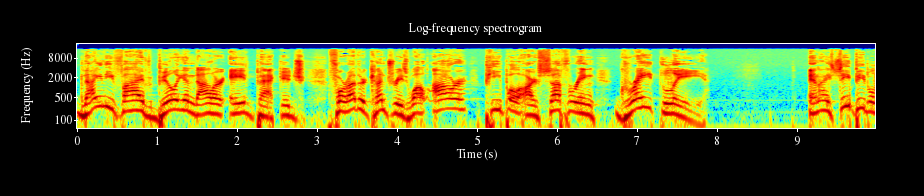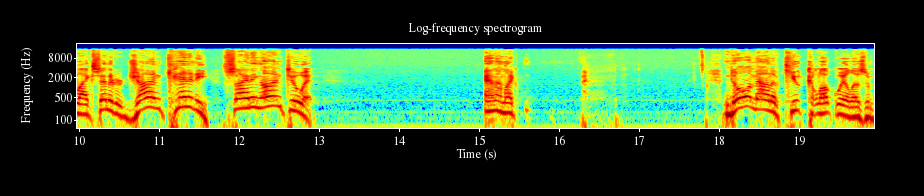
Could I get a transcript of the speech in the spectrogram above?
95 billion dollar aid package for other countries while our people are suffering greatly. And I see people like Senator John Kennedy signing on to it. And I'm like, no amount of cute colloquialism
